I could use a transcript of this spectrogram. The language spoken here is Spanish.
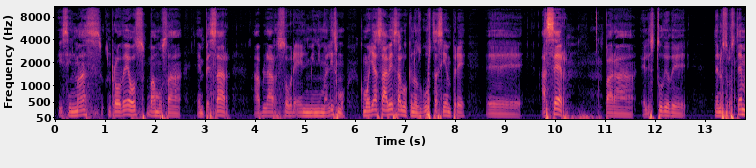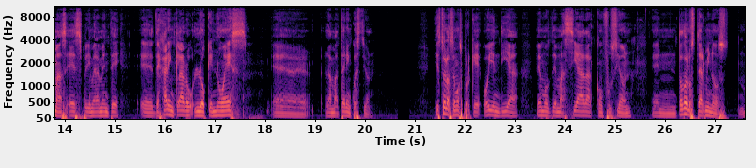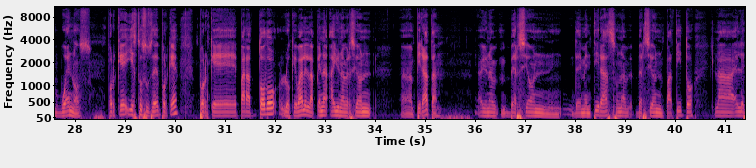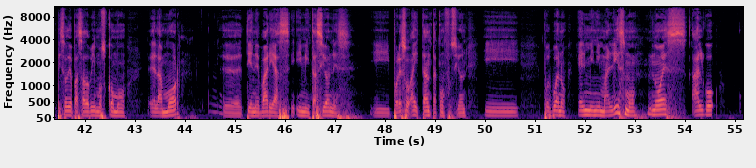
Y sin más rodeos vamos a empezar a hablar sobre el minimalismo como ya sabes, algo que nos gusta siempre eh, hacer para el estudio de, nuestros temas es primeramente eh, dejar en claro lo que no es eh, la materia en cuestión. Y esto lo hacemos porque hoy en día vemos demasiada confusión en todos los términos buenos. ¿Por qué? Y esto sucede ¿por qué? Porque para todo lo que vale la pena hay una versión uh, pirata hay una versión de mentiras, una versión patito. La, el episodio pasado vimos como el amor eh, tiene varias imitaciones y por eso hay tanta confusión. Y pues bueno, el minimalismo no es algo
